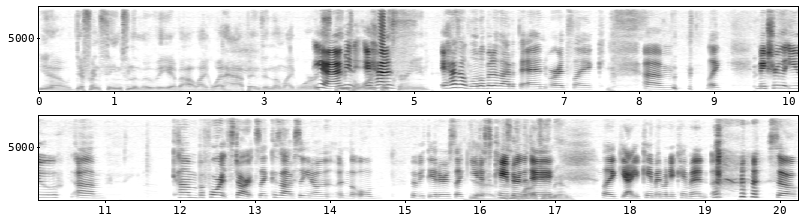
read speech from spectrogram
You know, different scenes from the movie about like what happens, and then like words. yeah i mean it has screen. it has a little bit of that at the end where it's like um like make sure that you um come before it starts like because obviously you know in the, in the old movie theaters like you Yeah, just came during the day like yeah you came in when you came in so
